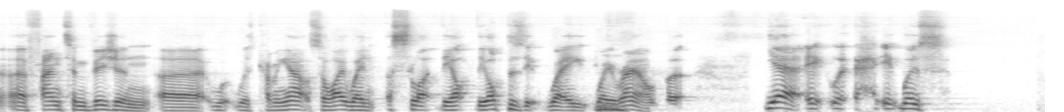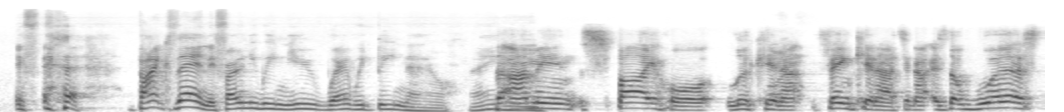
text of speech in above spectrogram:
uh, Phantom Vision uh, w- was coming out. So I went a slight the, the opposite way way round. But yeah, it it was if back then. If only we knew where we'd be now. eh? I mean, Spyhawk looking at, thinking at it now is the worst.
